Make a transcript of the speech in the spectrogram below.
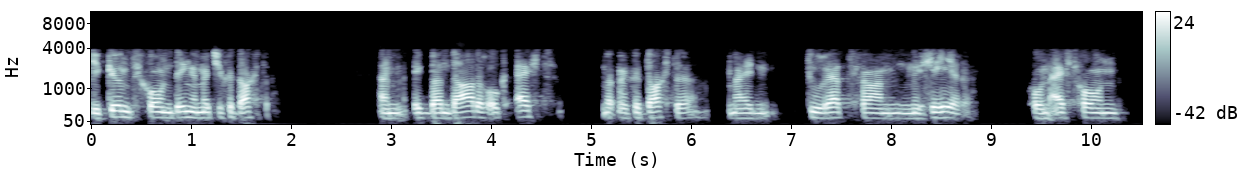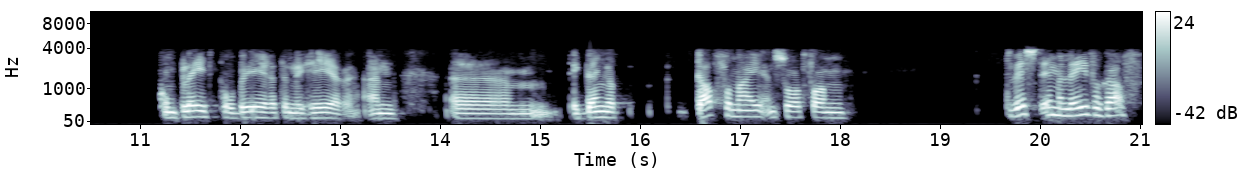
Je kunt gewoon dingen met je gedachten. En ik ben daardoor ook echt met mijn gedachten mijn Tourette gaan negeren. Gewoon echt gewoon compleet proberen te negeren. En uh, ik denk dat dat voor mij een soort van twist in mijn leven gaf.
